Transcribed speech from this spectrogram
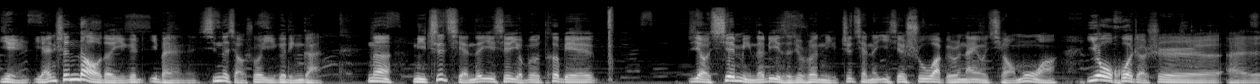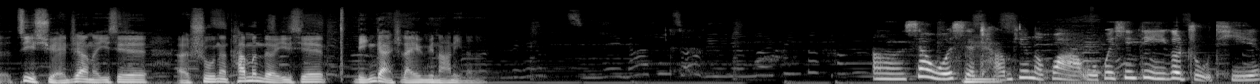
引延伸到的一个一本新的小说一个灵感。那你之前的一些有没有特别？比较鲜明的例子就是说，你之前的一些书啊，比如说《男友乔木》啊，又或者是呃《纪玄》这样的一些呃书，那他们的一些灵感是来源于哪里的呢？嗯，像我写长篇的话，我会先定一个主题，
